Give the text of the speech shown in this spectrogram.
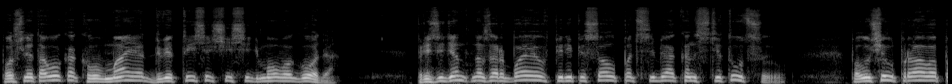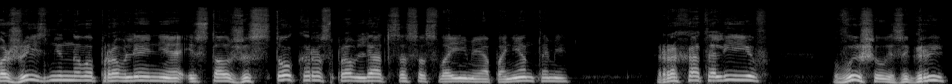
После того, как в мае 2007 года Президент Назарбаев переписал под себя конституцию, получил право пожизненного правления и стал жестоко расправляться со своими оппонентами. Рахат Алиев вышел из игры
